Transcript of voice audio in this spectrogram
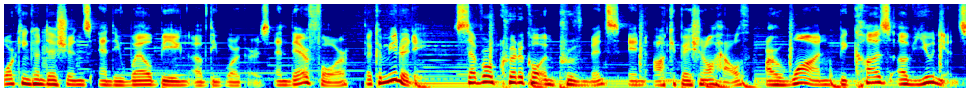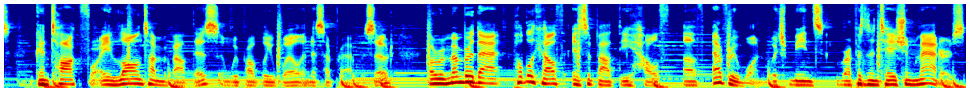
working conditions, and the well being of the workers, and therefore the community. Several critical improvements in occupational health are won because of unions. We can talk for a long time about this, and we probably will in a separate episode. But remember that public health is about the health of everyone, which means representation matters,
